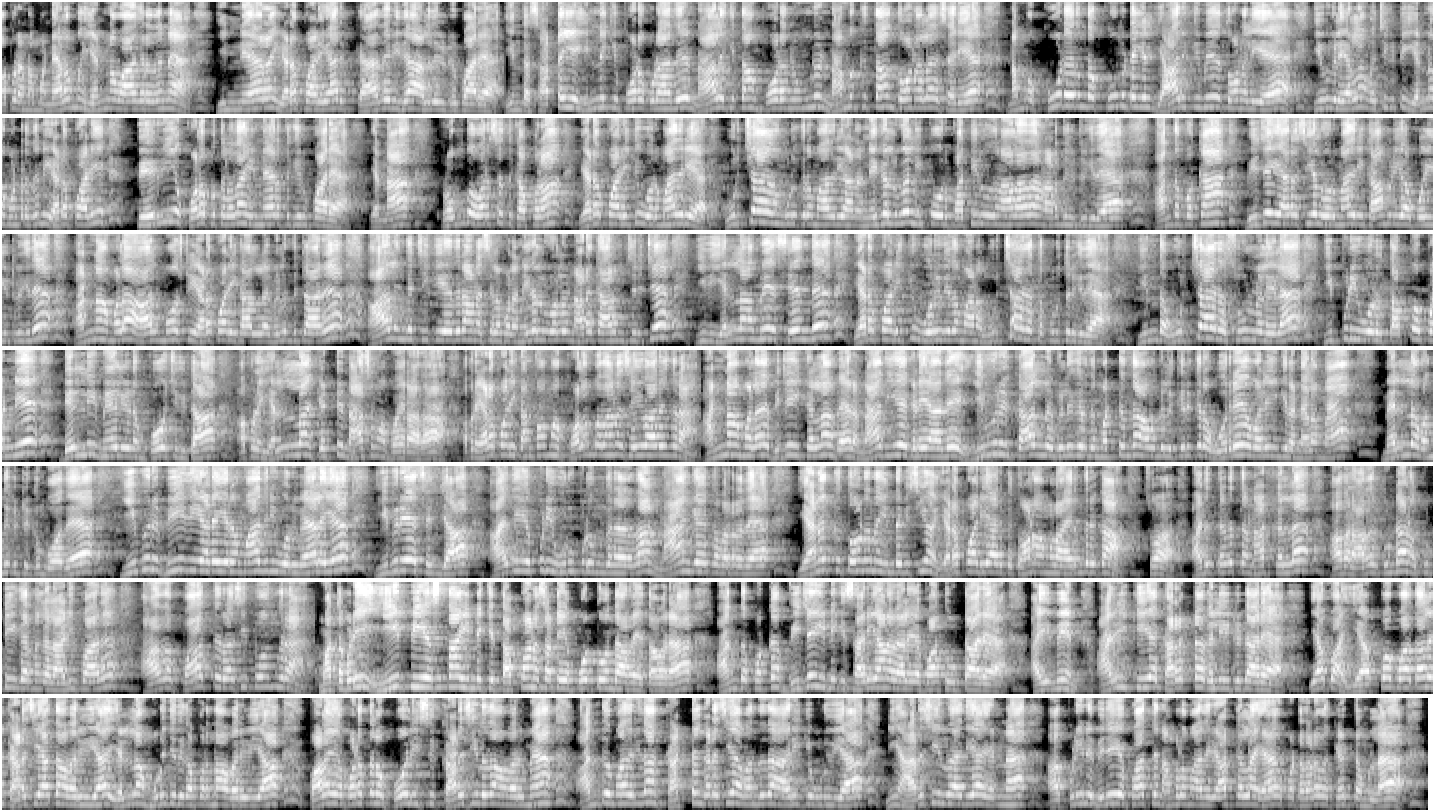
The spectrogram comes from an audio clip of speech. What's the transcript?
அப்புறம் நம்ம நிலைமை என்னவாகிறதுன்னு இந்நேரம் எடப்பாடியார் கதறி தான் அழுதுகிட்டு இருப்பாரு. இந்த சட்டையை இன்னைக்கு போடக்கூடாது நாளைக்கு தான் போடணும்னு நமக்கு தான் தோணலை. சரி நம்ம கூட இருந்த கூமுட்டைகள் யாருக்குமே தோணலையே. இவங்களை எல்லாம் வச்சுக்கிட்டு என்ன பண்ணுறதுன்னு எடப்பாடி பெரிய குழப்பத்தில் தான் இந்நேரத்துக்கு இருப்பார். ஏன்னா ரொம்ப வருஷத்துக்கு அப்புறம் எடப்பாடிக்கு ஒரு மாதிரி உற்சாகம் கொடுக்குற மாதிரியான நிகழ்வுகள் இப்போ ஒரு பத்து இருபது நாளாக தான் நடந்துக்கிட்டு இருக்குது. அந்த பக்கம் விஜய் அரசியல் ஒரு மாதிரி காமெடியாக போய்கிட்டு இருக்குது அண்ணாமலை ஆல்மோஸ்ட் எடப்பாடி காலில் விழுந்துட்டாரு. ஆளுங்கட்சிக்கு எதிரான சில பல நிகழ்வுகளும் நடக்க ஆரம்பிச்சிருச்சு. இது எல்லாமே சேர்ந்து எடப்பாடிக்கு ஒரு விதமான உற்சாகத்தை கொடுத்துருக்குது. இந்த உற்சாக சூழ்நிலையில் இப்படி ஒரு தப்பை பண்ணி டெல்லி மேலிடம் கோச்சுக்கிட்டா அப்புறம் எல்லாம் கெட்டு நாசமாக போயிடாதா அப்புறம் எடப்பாடி கன்ஃபார்மாக புலம்ப தானே செய்வாருங்கிறேன். அண்ணாமலை விஜய்க்கெல்லாம் வேற நாதியே கிடையாது. இவரு காலில் விழுகிறது மட்டும்தான் அவங்களுக்கு இருக்கிற ஒரே வழிங்கிற நிலமை மெல்ல வந்துகிட்டு இருக்கும்போது இவர் பீதி அடைகிற மாதிரி ஒரு வேலையை இவரே செஞ்சா அது எப்படி உருப்பிடுங்கிறத தான் நான் கேட்க வர்றத. எனக்கு தோணுன இந்த விஷயம் எடப்பாடியாருக்கு தோணாமலா இருந்திருக்கான் ஸோ அடுத்தடுத்த நாட்களில் அவர் அதற்குண்டான குட்டீகரணங்களை அடிப்பார். அதை பார்த்து ரசிப்போங்கிறேன் மற்றபடி இபிஎஸ் தான் இன்னைக்கு தப்பான சட்டையை போட்டு வந்தாரே தவிர அந்த பக்கம் விஜய் இன்னைக்கு சரியான வேலையை பார்த்து விட்டாரு. ஐ மீன் அறிக்கையை கரெக்டாக வெளியிட்டுட்டாரு. ஏப்பா எப்போ பார்த்தாலும் கடைசியாக தான் வருவியா? எல்லாம் முடிஞ்சதுக்கு அப்புறம் தான் வருவியா? பழைய படத்தில் போலீஸு கடைசியில் தான் வருமே. அந்த மாதிரி தான் கட்டம் கடைசியாக வந்து தான் அறிக்கை விடுவியா? நீ அரசியல்வாதியா என்ன? அப்படின்னு விஜயை பார்த்து நம்மள மாதிரி ஆட்கள்லாம் ஏகப்பட்ட தடவை கேட்டோம்ல.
